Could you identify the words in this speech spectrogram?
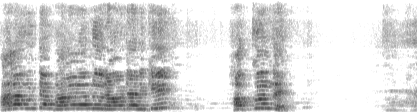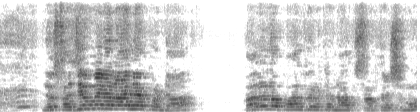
అలా ఉంటే బలంలో నువ్వు రావడానికి హక్కు ఉంది నువ్వు సజీవమైన రాలేకుండా లేకుండా బలలో పాల్గొనటం నాకు సంతోషము.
